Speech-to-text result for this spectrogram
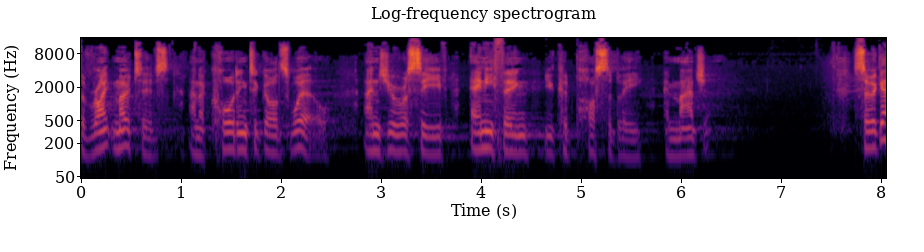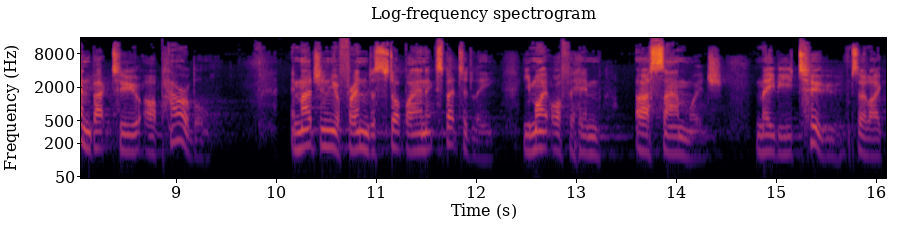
the right motives, and according to God's will, and you'll receive anything you could possibly imagine. So, again, back to our parable. Imagine your friend has stopped by unexpectedly. You might offer him a sandwich, maybe two, so like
